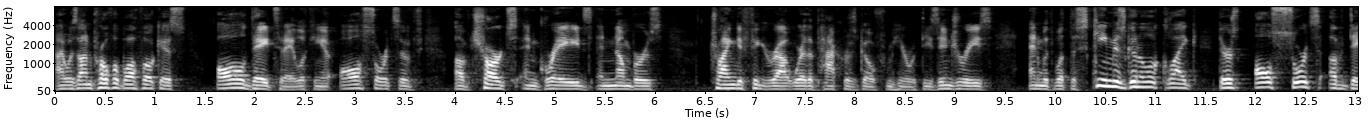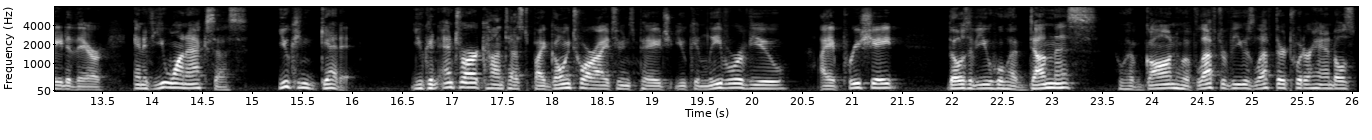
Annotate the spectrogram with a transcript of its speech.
I was on Pro Football Focus all day today looking at all sorts of, of charts and grades and numbers, trying to figure out where the Packers go from here with these injuries and with what the scheme is going to look like. There's all sorts of data there. And if you want access, you can get it. You can enter our contest by going to our iTunes page. You can leave a review. I appreciate those of you who have done this, who have gone, who have left reviews, left their Twitter handles.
